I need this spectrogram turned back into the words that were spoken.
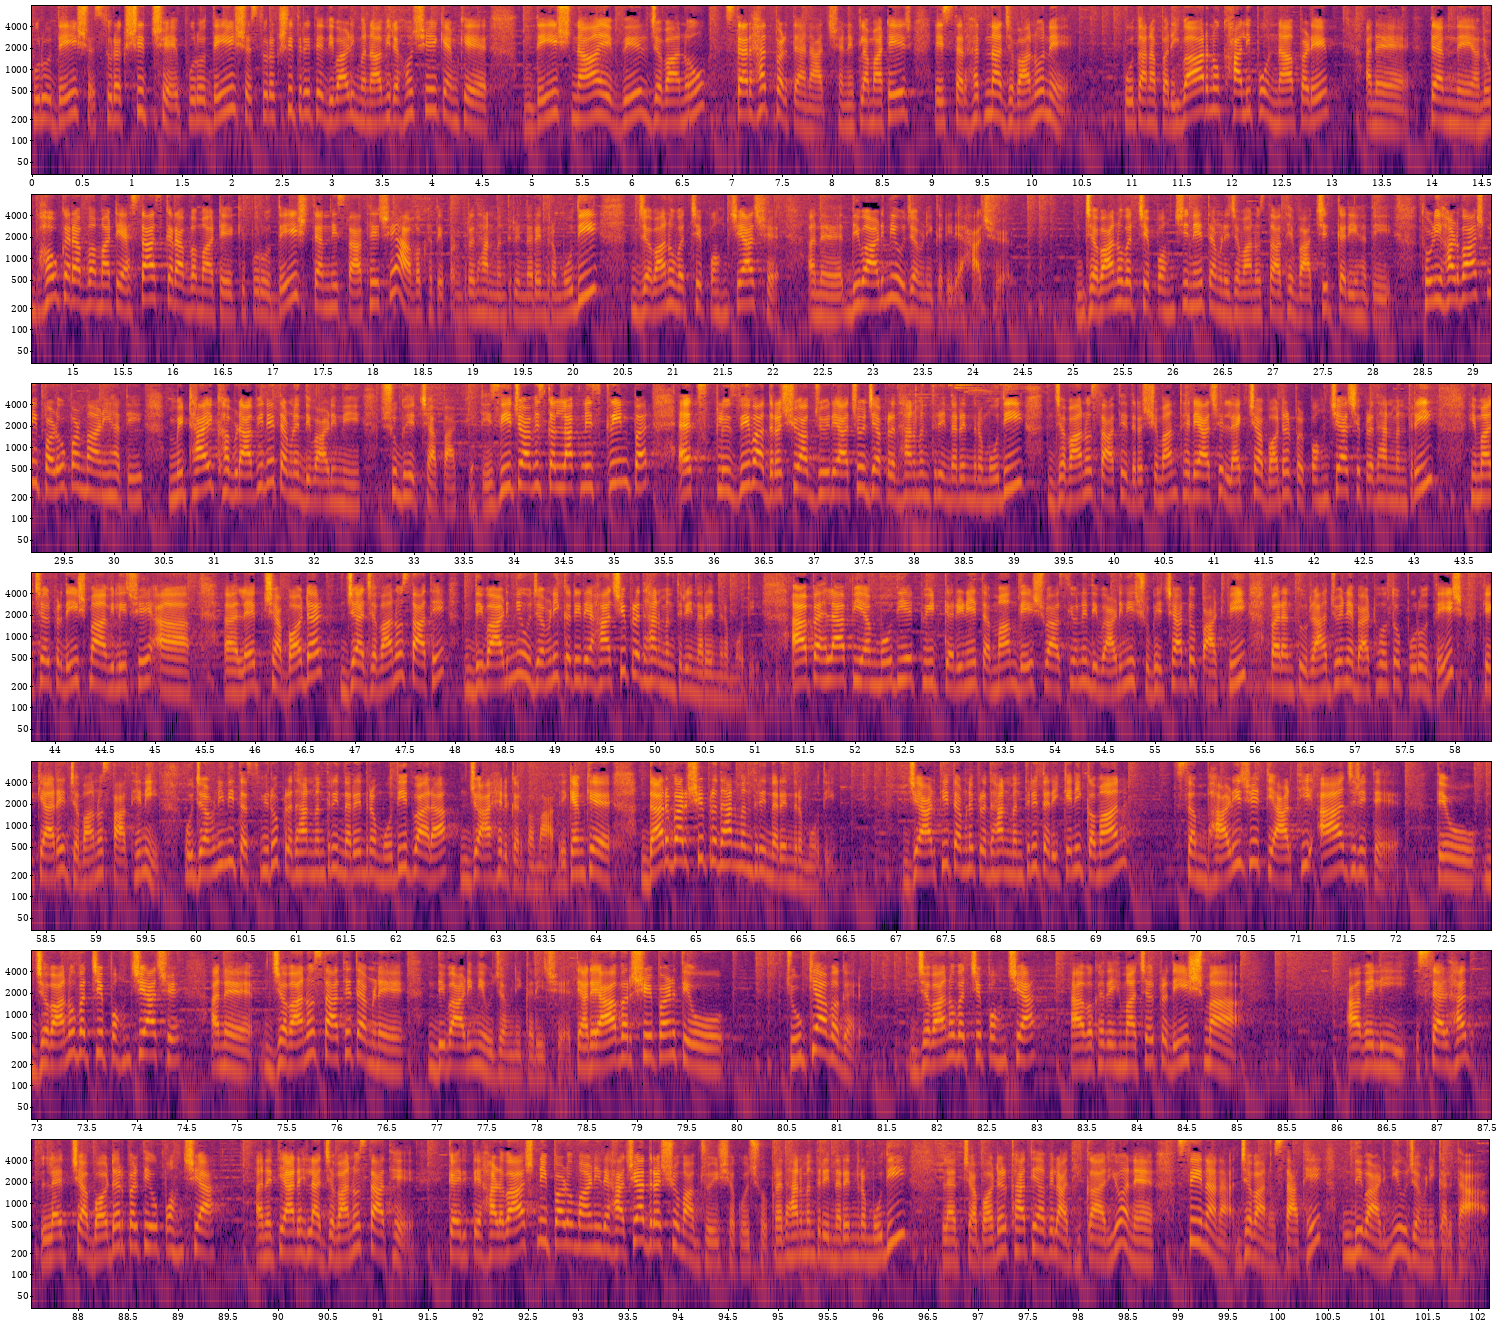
પૂરો દેશ સુરક્ષિત છે. પૂરો દેશ સુરક્ષિત રીતે દિવાળી મનાવી રહ્યો છે, કેમ કે દેશના એ વીર જવાનો સરહદ પર તૈનાત છે અને એટલા માટે જ એ સરહદના જવાનોને પોતાના પરિવારનો ખાલીપો ના પડે અને તેમને અનુભવ કરાવવા માટે, અહેસાસ કરાવવા માટે કે પૂરો દેશ તેમની સાથે છે. આ વખતે પણ પ્રધાનમંત્રી નરેન્દ્ર મોદી જવાનો વચ્ચે પહોંચ્યા છે અને દિવાળીની ઉજવણી કરી રહ્યા છે. જવાનો વચ્ચે પહોંચીને તેમણે જવાનો સાથે વાતચીત કરી હતી. થોડી હળવાશની પળો પણ માણી હતી. મીઠાઈ ખવડાવીને તેમણે દિવાળીની શુભેચ્છા પાઠવી હતી. ઝી ચોવીસ કલાકની સ્ક્રીન પર એક્સક્લુઝિવ આ દ્રશ્યો આપ જોઈ રહ્યા છો, જ્યાં પ્રધાનમંત્રી નરેન્દ્ર મોદી જવાનો સાથે દ્રશ્યમાન થઈ રહ્યા છે. લેકચા બોર્ડર પર પહોંચ્યા છે પ્રધાનમંત્રી. હિમાચલ પ્રદેશમાં આવેલી છે આ લેપચા બોર્ડર, જ્યાં જવાનો સાથે દિવાળીની ઉજવણી કરી રહ્યા છે પ્રધાનમંત્રી નરેન્દ્ર મોદી. આ પહેલા પીએમ મોદીએ ટ્વીટ કરીને તમામ દેશવાસીઓને દિવાળીની શુભેચ્છા તો પાઠવી, પરંતુ રાહ બેઠો હતો પૂરો દેશ કે ક્યારે જવાનો સાથેની ઉજવણીની તસવીરો પ્રધાનમંત્રી નરેન્દ્ર મોદી દ્વારા જાહેર કરવામાં આવે. કેમ કે દર વર્ષે પ્રધાનમંત્રી નરેન્દ્ર મોદી. જ્યારથી તેમણે પ્રધાનમંત્રી તરીકેની કમાન સંભાળી છે, ત્યારથી આ જ રીતે તેઓ જવાનો વચ્ચે પહોંચ્યા છે અને જવાનો સાથે તેમણે દિવાળીની ઉજવણી કરી છે. ત્યારે આ વર્ષે પણ તેઓ ચૂક્યા વગર જવાનો વચ્ચે પહોંચ્યા. આ વખતે હિમાચલ પ્રદેશમાં આવેલી સરહદ લેપચા બોર્ડર પર તેઓ પહોંચ્યા અને ત્યાં રહેલા જવાનો સાથે કઈ રીતે હળવાશની પળો માણી રહ્યા છે, આ દ્રશ્યોમાં આપ જોઈ શકો છો. પ્રધાનમંત્રી નરેન્દ્ર મોદી લેપચા બોર્ડર ખાતે આવેલા અધિકારીઓ અને સેનાના જવાનો સાથે દિવાળીની ઉજવણી કરતા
